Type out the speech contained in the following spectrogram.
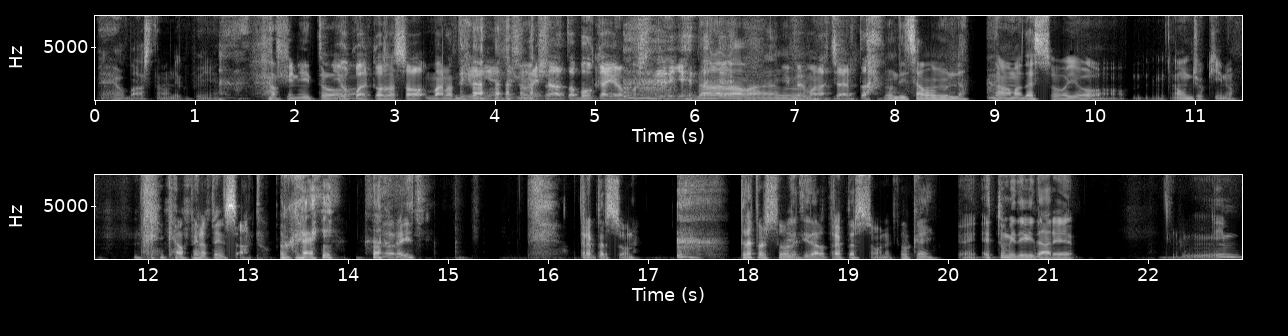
Eh, oh, basta, non dico più niente. ha finito. Io qualcosa so, ma non dico niente. Se non esce dalla tua bocca, io non posso dire niente. No, no, no, ma Mi fermo una certa. non diciamo nulla. No, ma adesso io ho un giochino che ho appena pensato. Ok? Allora, io ti... Tre persone. Tre Io persone. ti darò tre persone. Ok. E tu mi devi dare in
